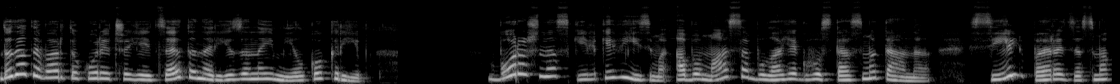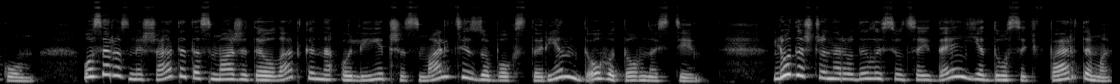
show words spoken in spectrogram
Додати варто куряче яйце та нарізаний мілко кріп. Борошна скільки візьме, аби маса була як густа сметана, сіль, перець за смаком. Усе розмішати та смажити оладки на олії чи смальці з обох сторін до готовності. Люди, що народились у цей день, є досить впертими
